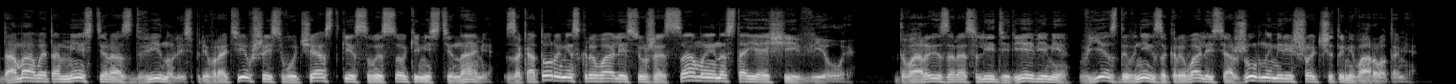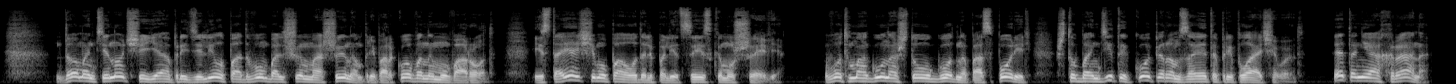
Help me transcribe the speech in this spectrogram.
Дома в этом месте раздвинулись, превратившись в участки с высокими стенами, за которыми скрывались уже самые настоящие виллы. Дворы заросли деревьями, въезды в них закрывались ажурными решетчатыми воротами. Дом Антинуччи я определил по двум большим машинам, припаркованным у ворот, и стоящему поодаль полицейскому Шеви. Вот могу на что угодно поспорить, что бандиты копером за это приплачивают. Это не охрана,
